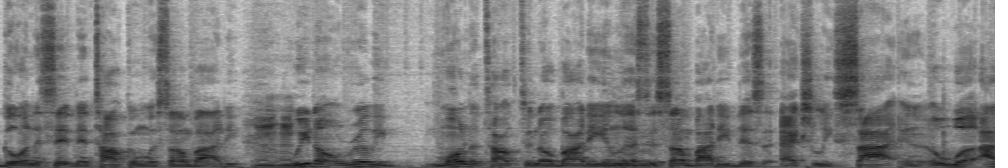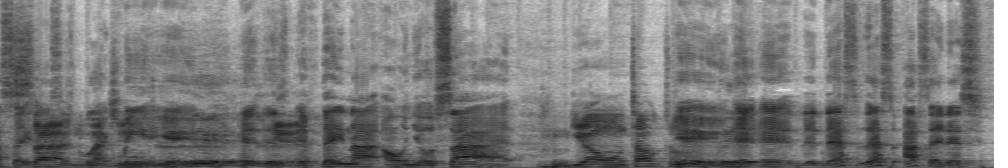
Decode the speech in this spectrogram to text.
going and sitting and talking with somebody. Mm-hmm. We don't really want to talk to nobody unless mm-hmm. it's somebody that's actually siding. Well, I say us as black men, yeah. If- if- Yeah. If they not on your side, You don't want to talk to them. yeah, him. and- and that's that's I say that's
